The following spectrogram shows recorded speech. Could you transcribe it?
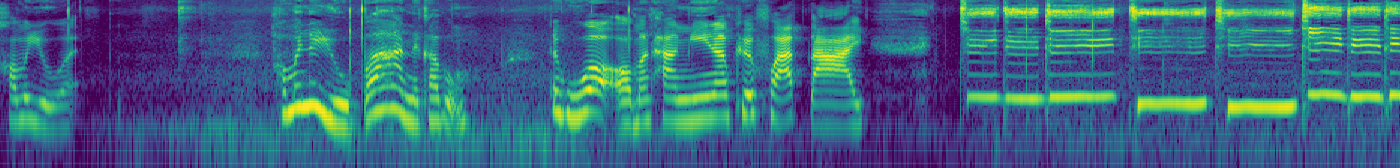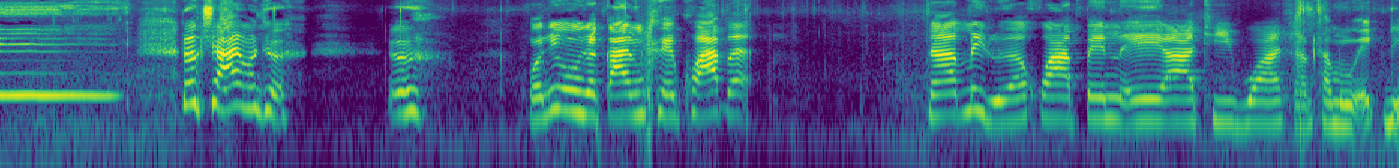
เขาไม่อยู่อะเขาไม่ได้อยู่บ้านนะครับผม แต่กูว่าออกมาทางนี้นะคือฟ้าตายทีดีดีทีทีทีดีดีเลิกใช้มันเถอะเออวันนี้ผมจะกลายเป็นเคฟคราฟแล้วนะไม่เหลือความเป็น A R T Y สามสามู XD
